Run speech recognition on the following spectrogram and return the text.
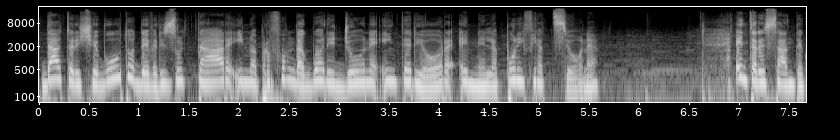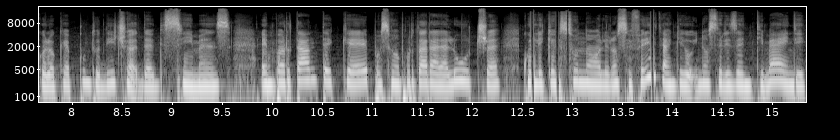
dato e ricevuto deve risultare in una profonda guarigione interiore e nella purificazione. È interessante quello che appunto dice David Siemens, è importante che possiamo portare alla luce quelli che sono le nostre ferite, anche i nostri risentimenti,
